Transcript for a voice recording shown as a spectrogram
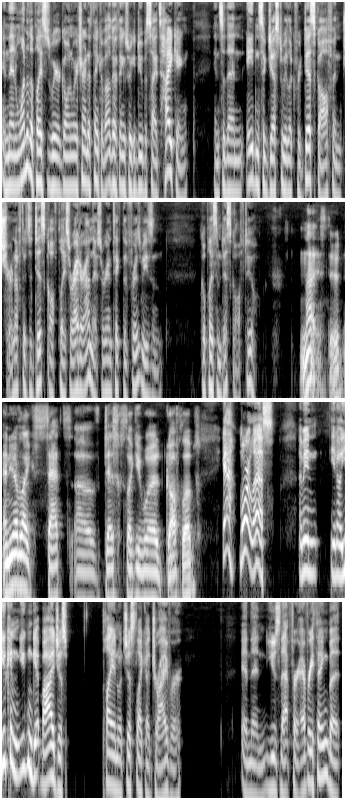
And then one of the places we were going, we were trying to think of other things we could do besides hiking. And so then Aiden suggested we look for disc golf, and sure enough, there's a disc golf place right around there. So we're going to take the frisbees and go play some disc golf too. Nice, dude. And you have like sets of discs like you would golf clubs? Yeah, more or less. I mean, you know, you can you can get by just playing with just like a driver and then use that for everything, but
